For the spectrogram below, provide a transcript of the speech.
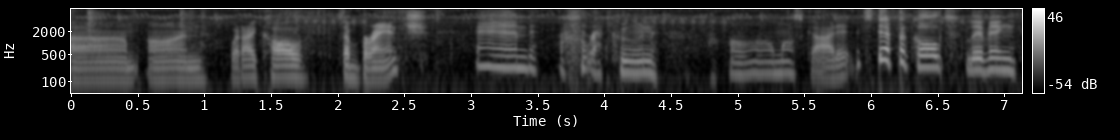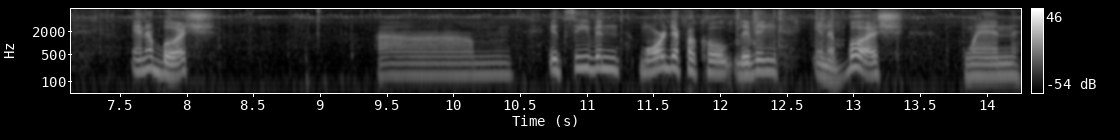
um, on what I call the branch, and a raccoon Almost got it. It's difficult living in a bush. Um, it's even more difficult living in a bush when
